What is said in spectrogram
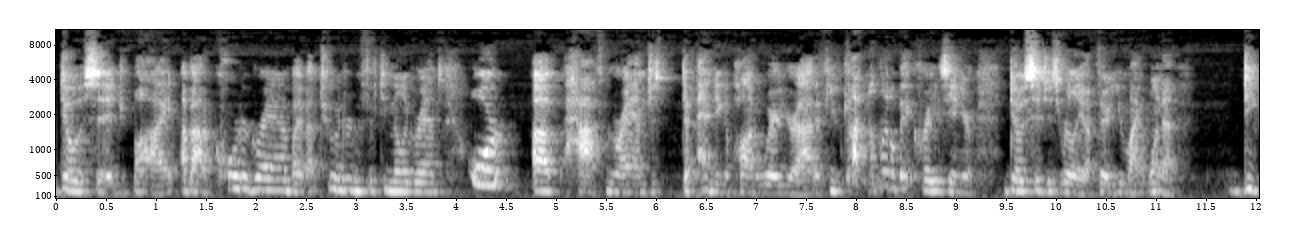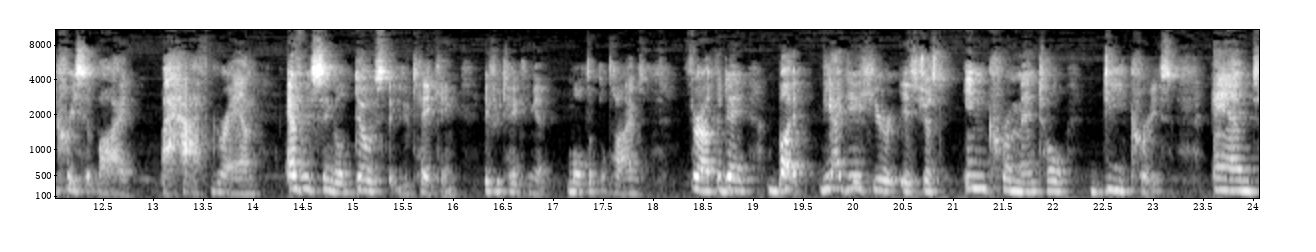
dosage by about a quarter gram, by about 250 milligrams, or a half gram, just depending upon where you're at. If you've gotten a little bit crazy and your dosage is really up there, you might want to decrease it by a half gram every single dose that you're taking, if you're taking it multiple times throughout the day. But the idea here is just incremental decrease. And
